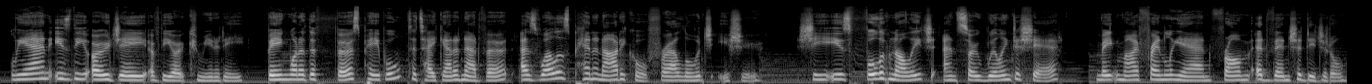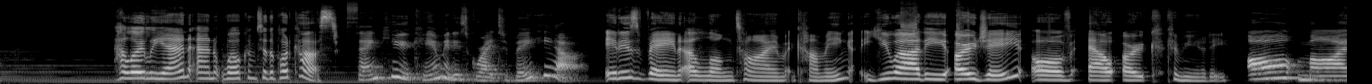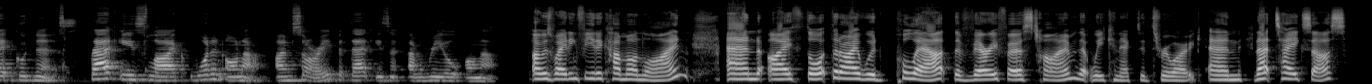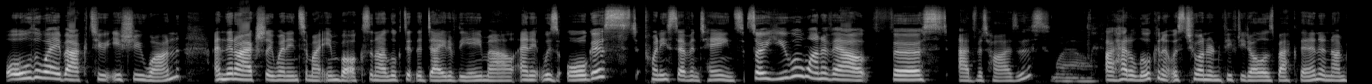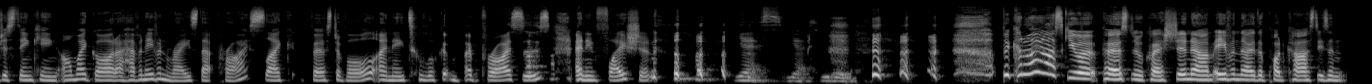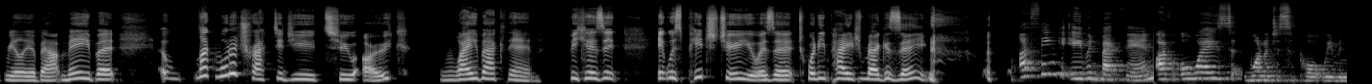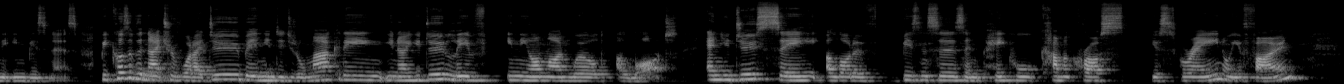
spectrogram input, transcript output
Leanne is the OG of the Oak community, being one of the first people to take out an advert as well as pen an article for our launch issue. She is full of knowledge and so willing to share. Meet my friend Leanne from Adventure Digital. Hello, Leanne, and welcome to the podcast. Thank you, Kim. It is great to be here. It has been a long time coming. You are the OG of our Oak community. Oh my goodness. That is like, what an honor. I'm sorry, but that is a real honor. I was waiting for you to come online and I thought that I would pull out the very first time that we connected through Oak. And that takes us all the way back to issue one. And then I actually went into my inbox and I looked at the date of the email and it was August 2017. So you were one of our first advertisers. Wow. I had a look and it was $250 back then. And I'm just thinking, oh my God, I haven't even raised that price. Like, first of all, I need to look at my prices and inflation. yes, yes. but can I ask you a personal question? Um, even though the podcast isn't really about me, but uh, like, what attracted you to Oak way back then? Because it it was pitched to you as a twenty page magazine. I think even back then, I've always wanted to support women in business because of the nature of what I do, being in digital marketing. You know, you do live in the online world a lot, and you do see a lot of businesses and people come across your screen or your phone.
